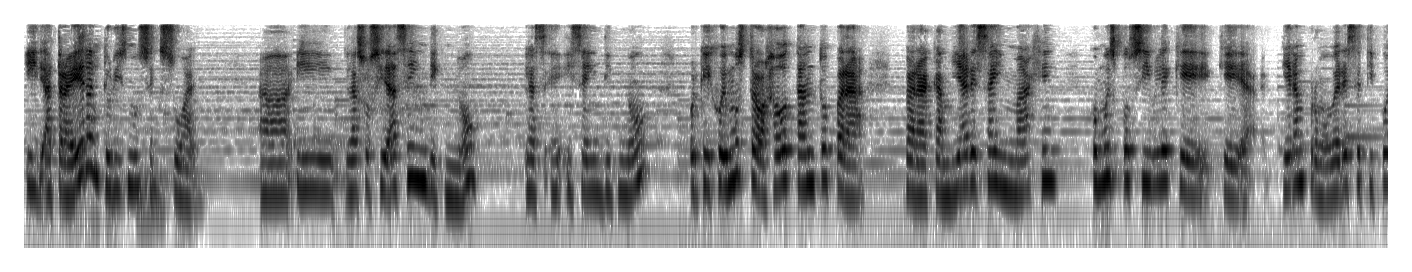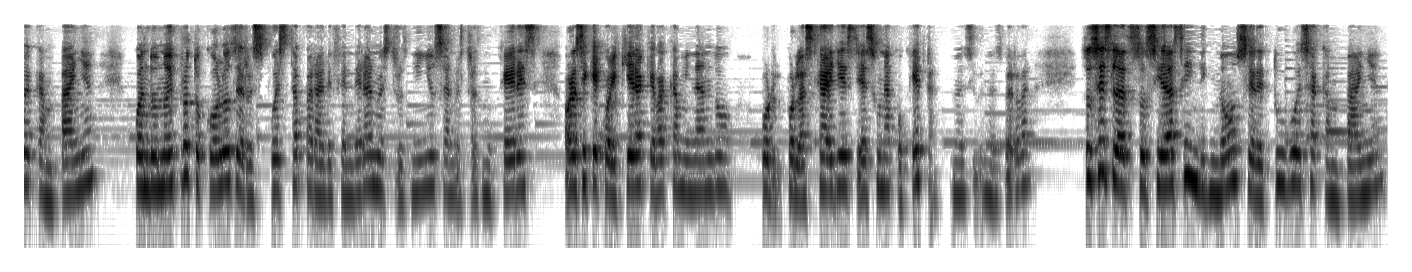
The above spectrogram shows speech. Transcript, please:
y atraer al turismo sexual. y la sociedad se indignó, eh, y se indignó porque dijo, hemos trabajado tanto para, para cambiar esa imagen, ¿cómo es posible que, quieran promover ese tipo de campaña cuando no hay protocolos de respuesta para defender a nuestros niños, a nuestras mujeres. Ahora sí que cualquiera que va caminando por, las calles ya es una coqueta, ¿no es, ¿no es, verdad? Entonces la sociedad se indignó, se detuvo esa campaña,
